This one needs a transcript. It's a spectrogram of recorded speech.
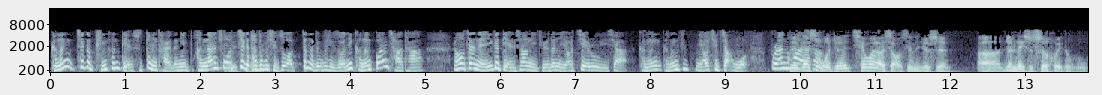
可能这个平衡点是动态的，你很难说这个他就不许做，这个就不许做。你可能观察他，然后在哪一个点上你觉得你要介入一下，可能。可能你要去掌握，不然的话。对，但是我觉得千万要小心的就是，呃，人类是社会动物，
